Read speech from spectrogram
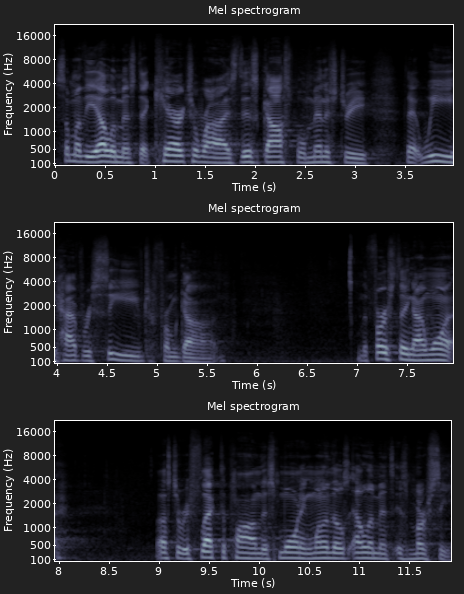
some of the elements that characterize this gospel ministry that we have received from God? And the first thing I want us to reflect upon this morning, one of those elements is mercy.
